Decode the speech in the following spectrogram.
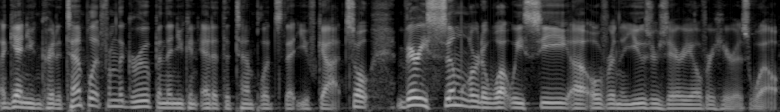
Again, you can create a template from the group and then you can edit the templates that you've got. So very similar to what we see uh, over in the users area over here as well.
